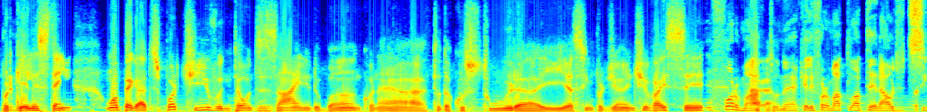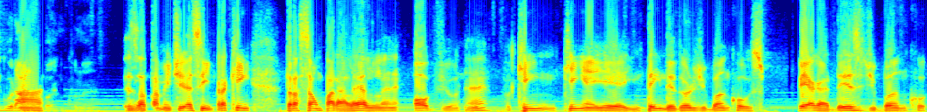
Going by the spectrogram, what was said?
Porque eles têm uma pegada esportiva, então o design do banco, né, toda a costura e assim por diante vai ser... O formato, é, né, aquele formato lateral de te segurar no banco. Exatamente. Assim, para quem traçar um paralelo, né? Óbvio, né? Quem, quem aí é entendedor de banco, os PHDs de banco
